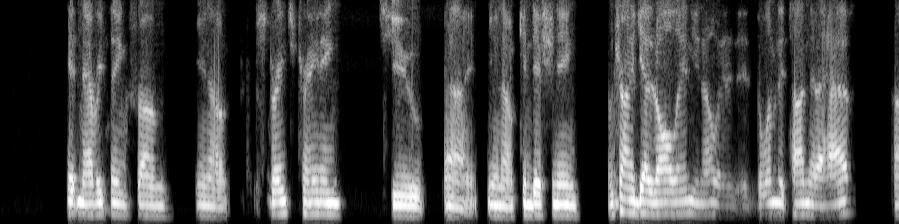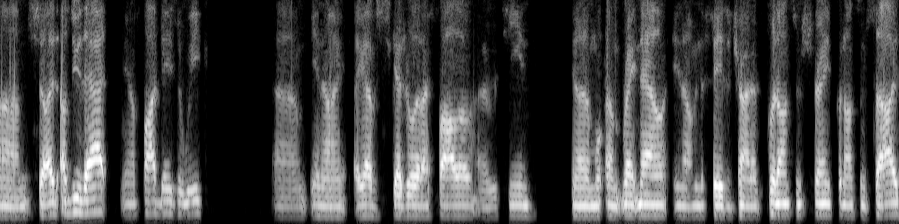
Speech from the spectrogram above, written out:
hitting everything from, you know, strength training to, uh, you know, conditioning. I'm trying to get it all in, you know, it, it, the limited time that I have. Um, so I, will do that, you know, five days a week. Um, you know, I, I have a schedule that I follow, a routine. You know, I'm, I'm, right now, you know, I'm in the phase of trying to put on some strength, put on some size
